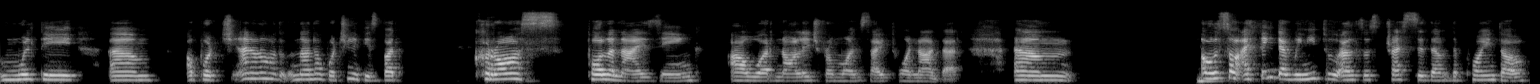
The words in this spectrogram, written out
multi um, opportunity i don't know how to not opportunities but cross pollinizing our knowledge from one side to another. Um, also i think that we need to also stress the, the point of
